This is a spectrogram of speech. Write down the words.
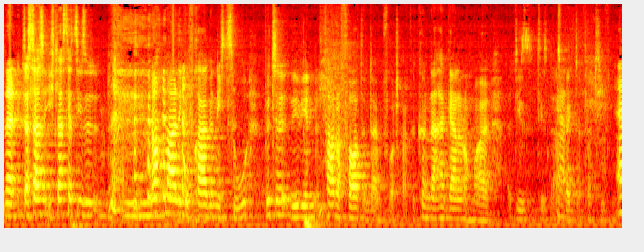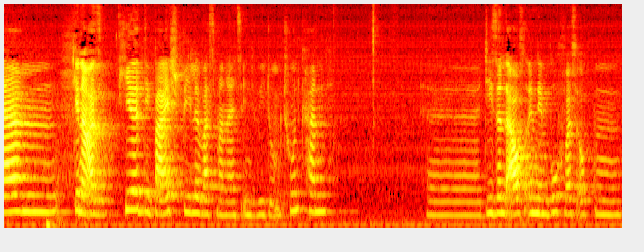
nein, das heißt, ich lasse jetzt diese nochmalige Frage nicht zu. Bitte, Vivian, fahr doch fort in deinem Vortrag. Wir können nachher gerne nochmal diese, diesen Aspekt ja. vertiefen. Ähm, genau, also hier die Beispiele, was man als Individuum tun kann. Äh, die sind auch in dem Buch, was Open,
